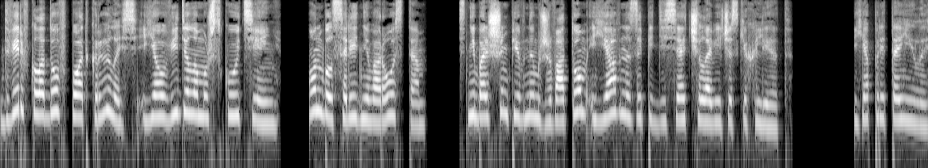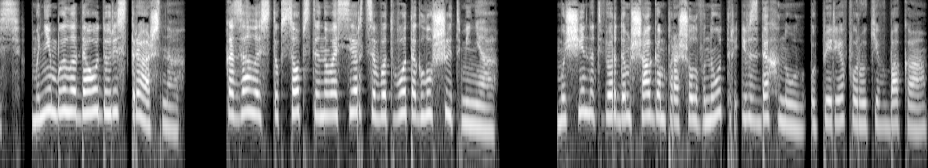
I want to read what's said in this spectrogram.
Дверь в кладовку открылась, и я увидела мужскую тень, он был среднего роста, с небольшим пивным животом и явно за пятьдесят человеческих лет. Я притаилась. Мне было до одури страшно. Казалось, стук собственного сердца вот-вот оглушит меня. Мужчина твердым шагом прошел внутрь и вздохнул, уперев руки в бока.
